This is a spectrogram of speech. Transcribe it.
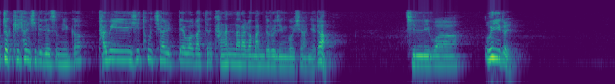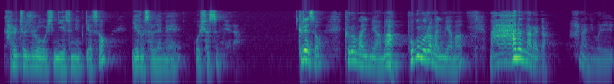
어떻게 현실이 됐습니까? 다윗이 통치할 때와 같은 강한 나라가 만들어진 것이 아니라 진리와 의를 가르쳐 주러 오신 예수님께서 예루살렘에 오셨습니다. 그래서 그로 말미암아 복음으로 말미암아 많은 나라가 하나님을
